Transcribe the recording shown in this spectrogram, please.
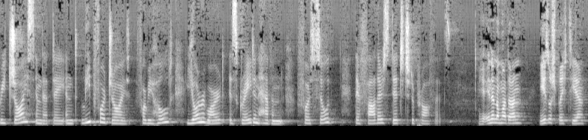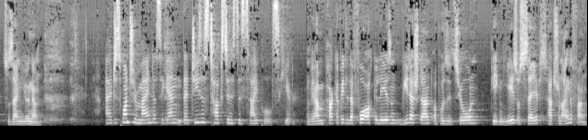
Rejoice in that day and leap for joy, for behold, your reward is great in heaven, for so their fathers did to the prophets. Ich erinnere nochmal dran, Jesus spricht hier zu seinen Jüngern. I just want to remind us again that Jesus talks to his disciples here. Und wir haben ein paar Kapitel davor auch gelesen, Widerstand, Opposition gegen Jesus selbst hat schon angefangen.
